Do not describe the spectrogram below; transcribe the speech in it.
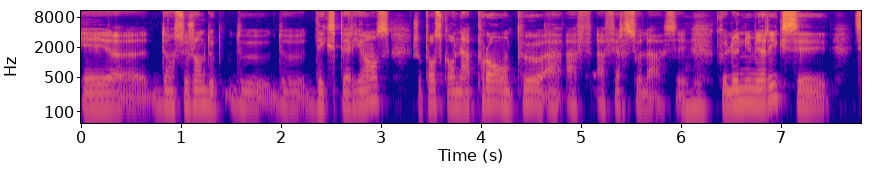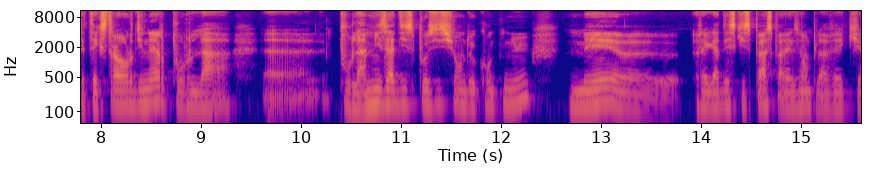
Et euh, dans ce genre de- de- de- d'expérience, je pense qu'on apprend un peu à, à f- à faire cela. C'est Mhm. que le numérique, c'est extraordinaire pour la, euh, pour la mise à disposition de contenu, mais regardez ce qui se passe par exemple avec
